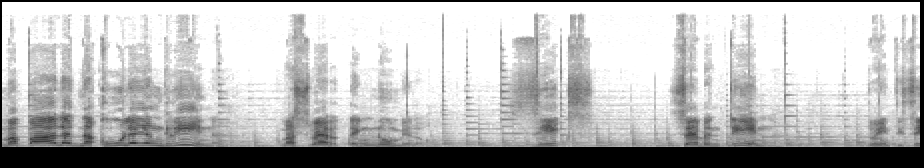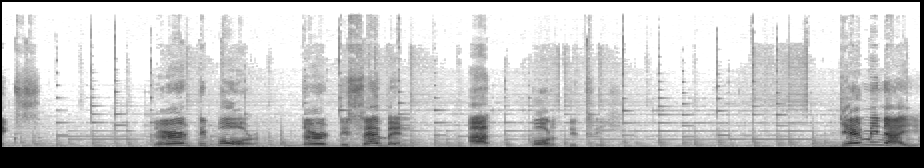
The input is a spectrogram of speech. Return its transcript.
Mapalad na kulay ang green, maswerteng numero. 6, 17, 26, 34, 37, at 43. Gemini,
